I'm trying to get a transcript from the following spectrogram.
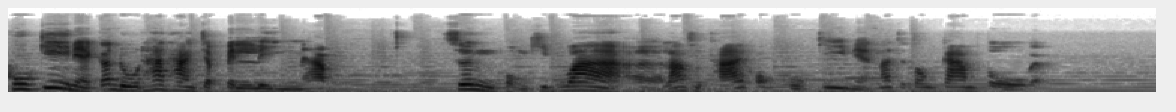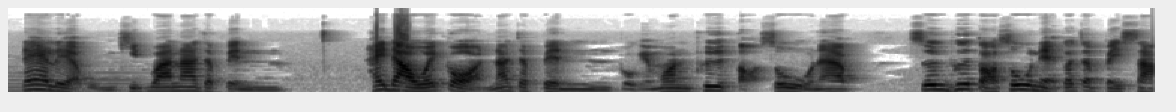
ครูกี้เนี่ยก็ดูท่าทางจะเป็นลิงนะครับ ซึ่งผมคิดว่าร่างสุดท้ายของครูกี้เนี่ยน่าจะต้องกล้ามโตแบบ แน่เลยอะผมคิดว่าน่าจะเป็นให้เดาไว้ก่อน น่าจะเป็นโปเกมอนพืชต่อสู้นะครับ ซึ่งพืชต่อสู้เนี่ยก็จะไปซ้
